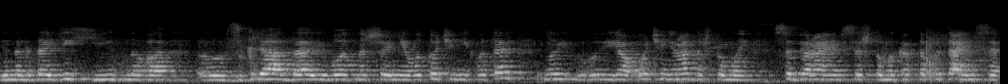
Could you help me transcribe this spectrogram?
иногда ехидного э, взгляда, его отношения. Вот очень не хватает. Но и, я очень рада, что мы собираемся, что мы как-то пытаемся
